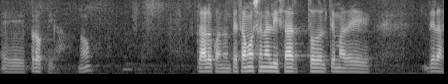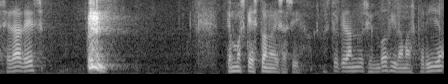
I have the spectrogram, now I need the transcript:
eh, propia. ¿no? Claro, cuando empezamos a analizar todo el tema de, las edades, vemos que esto no es así. Me estoy quedando sin voz y la mascarilla...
